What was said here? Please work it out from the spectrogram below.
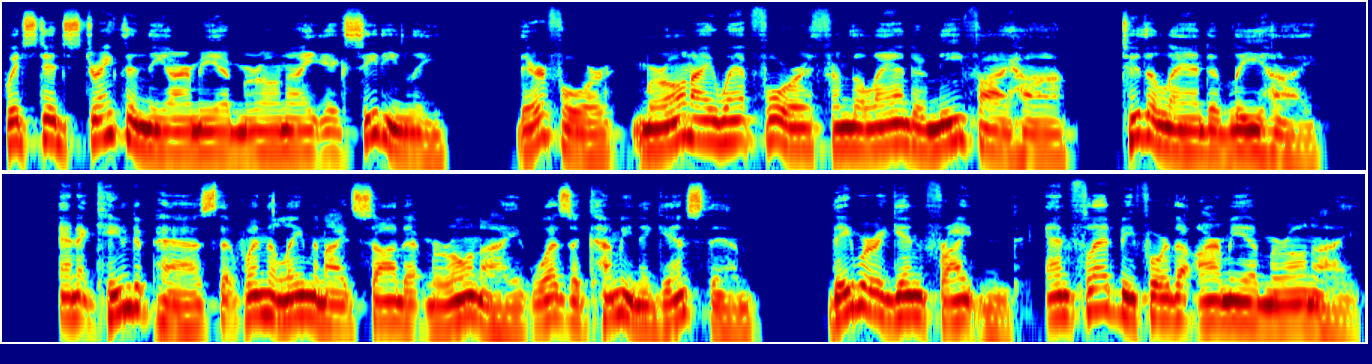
which did strengthen the army of Moroni exceedingly. Therefore, Moroni went forth from the land of Nephihah to the land of Lehi. And it came to pass that when the Lamanites saw that Moroni was a coming against them, they were again frightened, and fled before the army of Moroni.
